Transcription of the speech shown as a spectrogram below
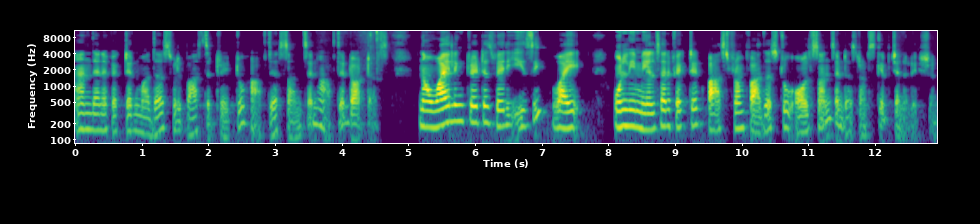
and then affected mothers will pass the trait to half their sons and half their daughters. Now, Y linked trait is very easy. Why only males are affected, passed from fathers to all sons, and does not skip generation.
